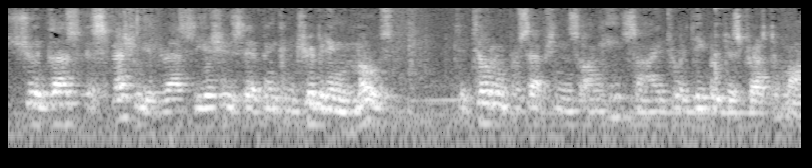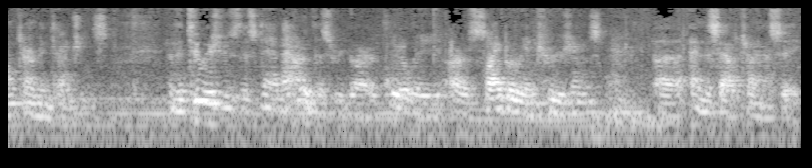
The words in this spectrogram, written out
should thus especially address the issues that have been contributing most to tilting perceptions on each side toward deeper distrust of long-term intentions. And the two issues that stand out in this regard clearly are cyber intrusions uh, and the South China Sea.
